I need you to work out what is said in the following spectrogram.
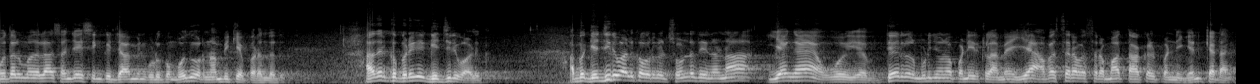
முதல் முதலாக சஞ்சய் சிங்க்கு ஜாமீன் கொடுக்கும்போது ஒரு நம்பிக்கை பிறந்தது. அதற்கு பிறகு கெஜ்ரிவாலுக்கு. அப்போ கெஜ்ரிவாலுக்கு அவர்கள் சொன்னது என்னென்னா ஏங்க ஒரு தேர்தல் முடிஞ்சோன்னா பண்ணியிருக்கலாமே ஏன் அவசர அவசரமாக தாக்கல் பண்ணீங்கன்னு கேட்டாங்க.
